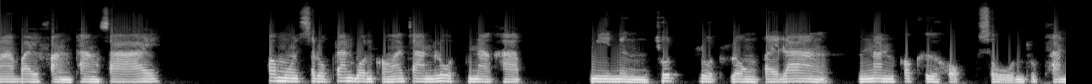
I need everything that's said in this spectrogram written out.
มาใบฝั่งทางซ้าย ข้อมูลสรุปด้านบนของอาจารย์หลุดนะครับ มีหนึ่งชุดหลุดลงไปล่าง นั่นก็คือหกศูนย์ทุกท่าน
